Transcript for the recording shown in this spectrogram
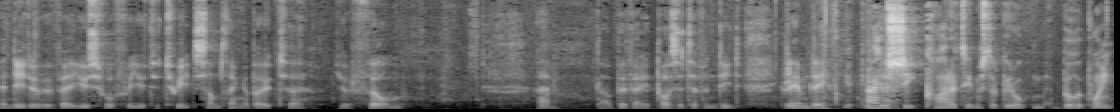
indeed, it would be very useful for you to tweet something about uh, your film. Um, that would be very positive indeed. Graham Day? Can I just seek clarity, Mr Goodall? Bullet point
